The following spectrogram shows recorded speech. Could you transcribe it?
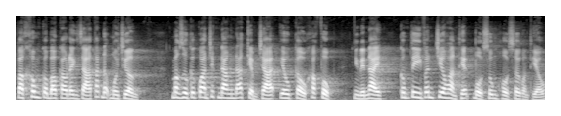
và không có báo cáo đánh giá tác động môi trường. Mặc dù cơ quan chức năng đã kiểm tra yêu cầu khắc phục, nhưng đến nay công ty vẫn chưa hoàn thiện bổ sung hồ sơ còn thiếu.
